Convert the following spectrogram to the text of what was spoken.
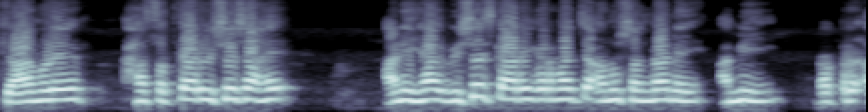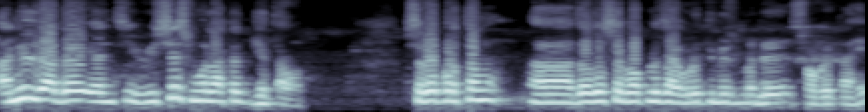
त्यामुळे हा सत्कार विशेष आहे आणि ह्या विशेष कार्यक्रमाच्या अनुषंगाने आम्ही डॉक्टर अनिल जाधव यांची विशेष मुलाखत घेत आहोत. सर्वप्रथम जाधव साहेब आपलं जागृती न्यूजमध्ये स्वागत आहे.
